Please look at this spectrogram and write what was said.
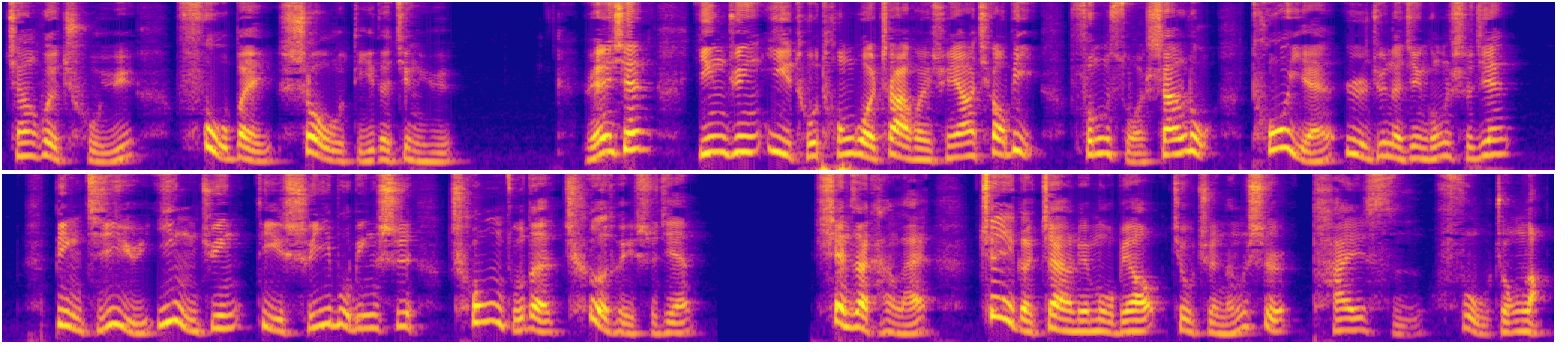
将会处于腹背受敌的境遇。原先，英军意图通过炸毁悬崖峭壁、封锁山路，拖延日军的进攻时间，并给予印军第十一步兵师充足的撤退时间。现在看来，这个战略目标就只能是胎死腹中了。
